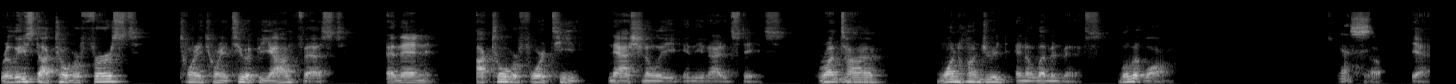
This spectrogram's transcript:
Released October 1st, 2022 at Beyond Fest, and then October 14th nationally in the United States. Runtime 111 minutes, a little bit long. Yes. So, yeah.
